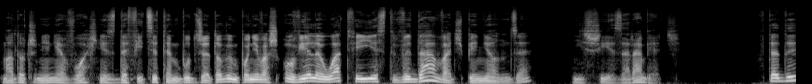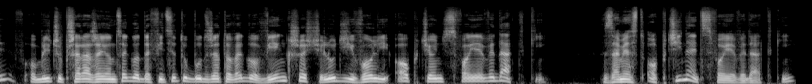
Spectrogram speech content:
ma do czynienia właśnie z deficytem budżetowym, ponieważ o wiele łatwiej jest wydawać pieniądze niż je zarabiać. Wtedy, w obliczu przerażającego deficytu budżetowego, większość ludzi woli obciąć swoje wydatki. Zamiast obcinać swoje wydatki,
